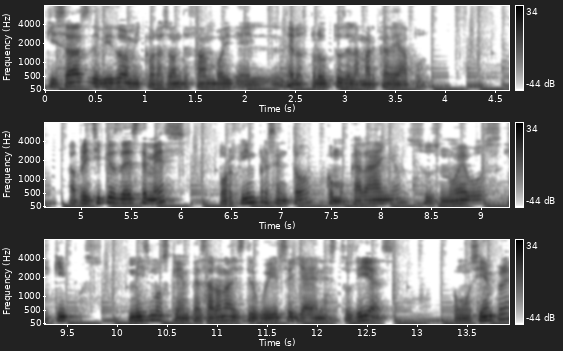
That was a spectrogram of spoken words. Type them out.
quizás debido a mi corazón de fanboy de los productos de la marca de Apple. A principios de este mes, por fin presentó, como cada año, sus nuevos equipos, mismos que empezaron a distribuirse ya en estos días, como siempre,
